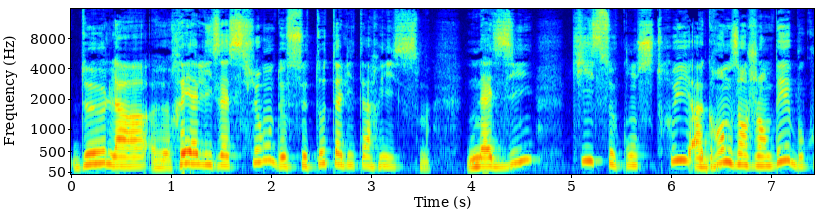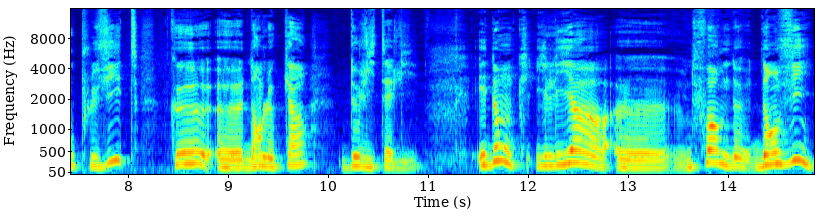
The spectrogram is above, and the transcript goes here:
de la euh, réalisation de ce totalitarisme nazi qui se construit à grandes enjambées beaucoup plus vite que euh, dans le cas de l'Italie. Et donc, il y a euh, une forme d'envie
